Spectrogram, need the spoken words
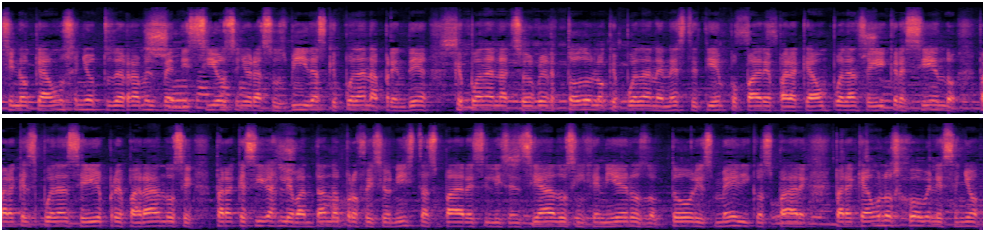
sino que aún, Señor, tú derrames bendición, Señor, a sus vidas, que puedan aprender, que puedan absorber todo lo que puedan en este tiempo, Padre, para que aún puedan seguir creciendo, para que puedan seguir preparándose, para que sigas levantando profesionistas, padres, licenciados, ingenieros, doctores, médicos, Padre, para que aún los jóvenes, Señor,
